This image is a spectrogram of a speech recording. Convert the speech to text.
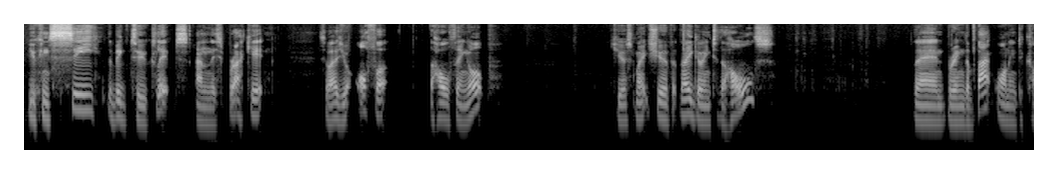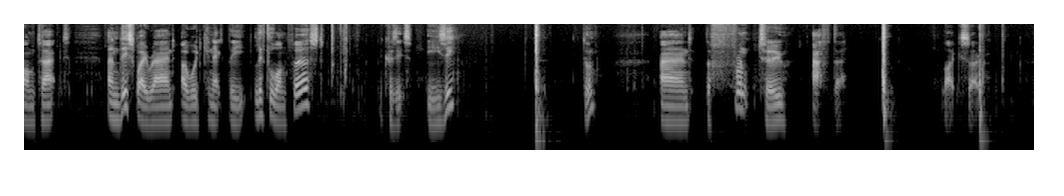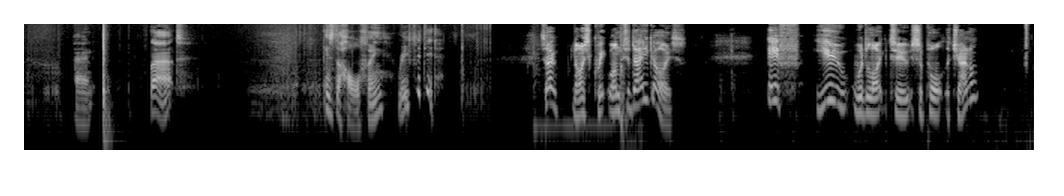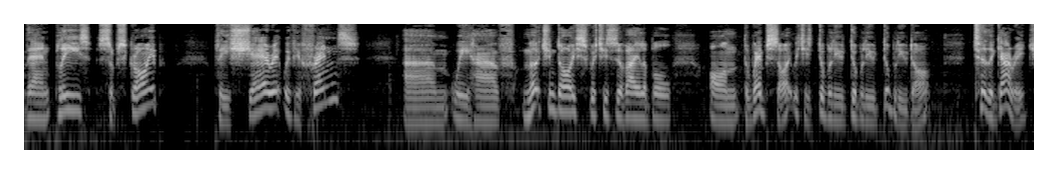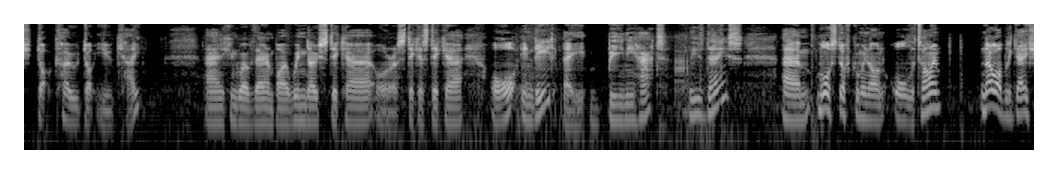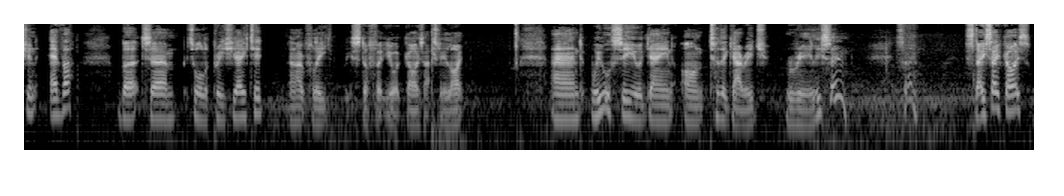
You can see the big two clips and this bracket. So as you offer the whole thing up, just make sure that they go into the holes. Then bring the back one into contact. And this way round, I would connect the little one first because it's easy. Done. And the front two after, like so. And that is the whole thing refitted. So, nice quick one today, guys. If you would like to support the channel, then please subscribe. Please share it with your friends. Um, we have merchandise which is available on the website, which is www.tothegarage.co.uk and you can go over there and buy a window sticker or a sticker sticker or indeed a beanie hat these days um, more stuff coming on all the time. No obligation ever but um, it's all appreciated and hopefully it's stuff that you guys actually like. And we will see you again on to the garage really soon. So stay safe guys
